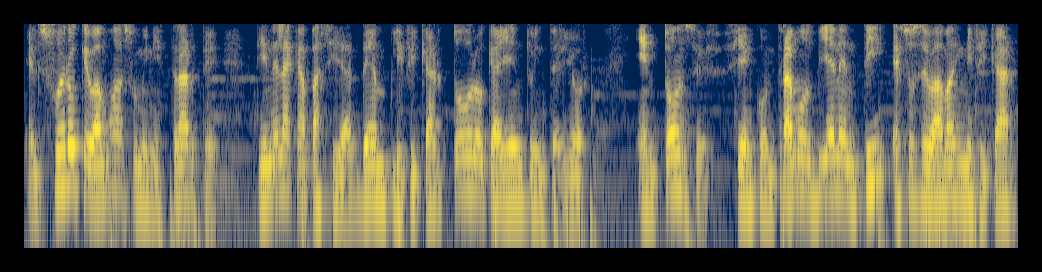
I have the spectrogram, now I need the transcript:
el suero que vamos a suministrarte tiene la capacidad de amplificar todo lo que hay en tu interior. Entonces, si encontramos bien en ti, eso se va a magnificar,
